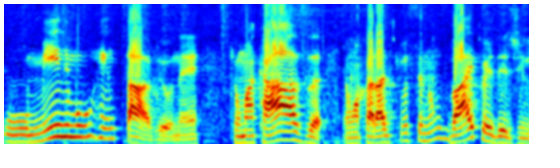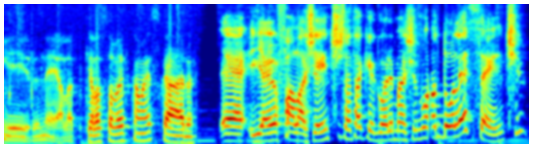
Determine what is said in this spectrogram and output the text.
o, o mínimo rentável, né? Que uma casa é uma parada que você não vai perder dinheiro nela, porque ela só vai ficar mais cara. É, e aí eu falo, a gente já tá aqui agora, imagina um adolescente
